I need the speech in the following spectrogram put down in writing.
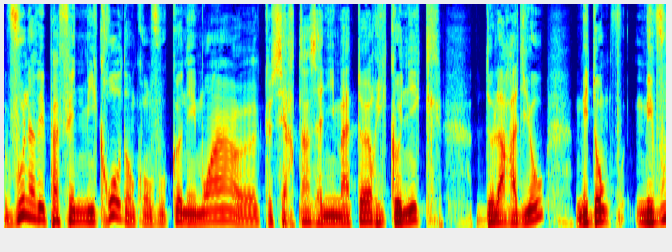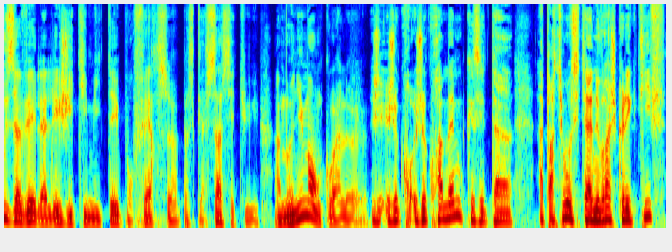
Vous n'avez pas fait de micro, donc on vous connaît moins euh, que certains animateurs iconiques de la radio, mais donc, mais vous avez la légitimité pour faire ce, parce que ça, c'est un monument, quoi. Je, crois, je crois même que c'est un, à partir du moment où c'était un ouvrage collectif,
